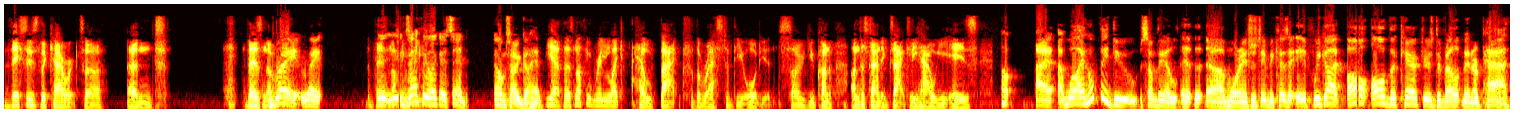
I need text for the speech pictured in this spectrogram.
this is the character and there's no Right. Right. Exactly really- like I said. Oh, I'm sorry. Go ahead. yeah there's nothing really like held back for the rest of the audience so you kind of understand exactly how he is Oh, I I- well, I hope they do something uh, uh, more interesting because if we got all all the characters' development or path,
